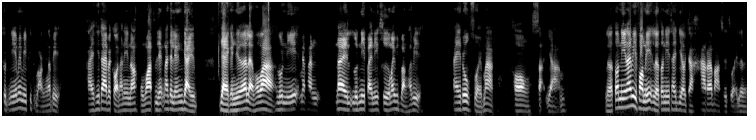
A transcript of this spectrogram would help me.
ชุดนี้ไม่มีผิดหวังนะพี่ใครที่ได้ไปก่อนหน้านี้เนาะผมว่าเลี้ยงน่าจะเลี้ยงใหญ่ใหญ่กันเยอะแหละเพราะว่ารุ่นนี้แม่พันธุ์ ได้รุ่นนี้ไปนี่คือไม่ผิดหวังครับพี่ ให้ลูกสวยมาก ทองสยาม เหลือต้นนี้นะพี่ฟอร์มนี้เหลือต้นนี้ไซส์เดียวจะห้าร้อยบาทสวยๆเลย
